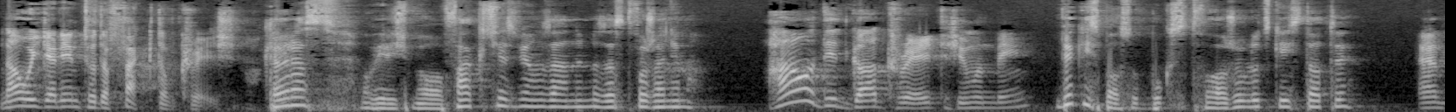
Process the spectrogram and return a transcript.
Now we get into the fact of creation. Teraz mówiliśmy o fakcie związanym ze stworzeniem. How did God create human being? W jaki sposób Bóg stworzył ludzkie istoty? And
